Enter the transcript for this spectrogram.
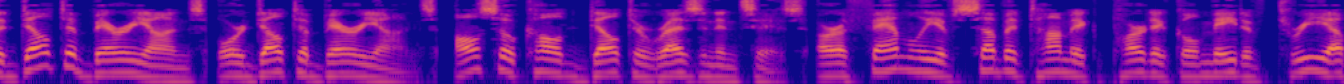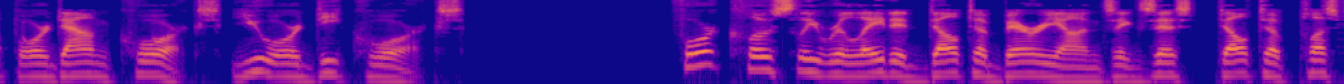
The delta baryons or delta baryons, also called delta resonances, are a family of subatomic particle made of three up or down quarks, U or D quarks. Four closely related delta baryons exist: delta plus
